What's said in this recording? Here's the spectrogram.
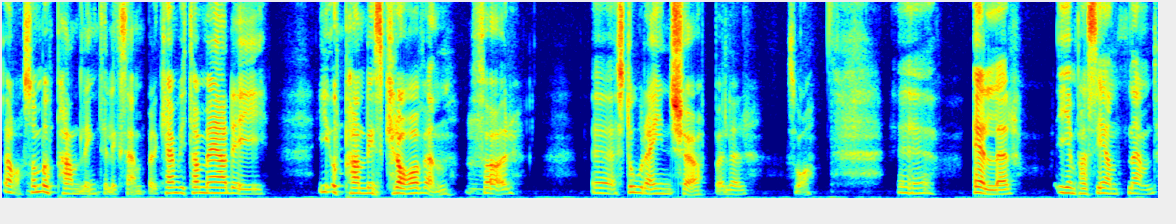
ja, som upphandling till exempel. Kan vi ta med det i, i upphandlingskraven mm. för eh, stora inköp eller så? Eh, eller i en patientnämnd.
